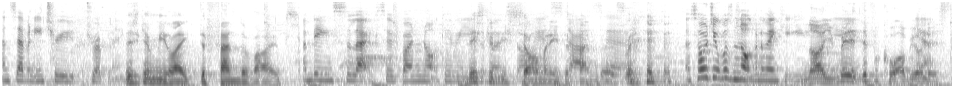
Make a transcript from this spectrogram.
and 72 dribbling. This is giving me like defender vibes. I'm being selective by not giving you This the could be so many stats defenders. I told you it was not going to make it easy. no, for you made it difficult. I'll be Yeah. honest.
